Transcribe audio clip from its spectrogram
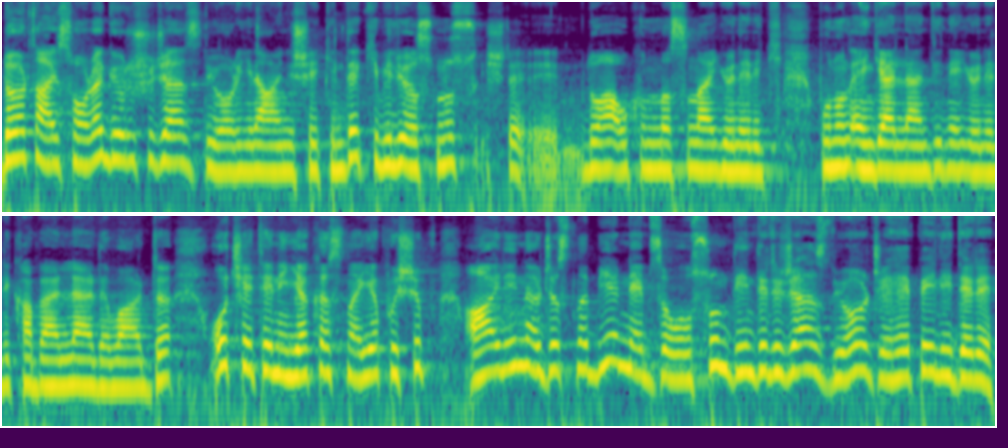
4 ay sonra görüşeceğiz diyor yine aynı şekilde ki biliyorsunuz işte e, dua okunmasına yönelik bunun engellendiğine yönelik haberler de vardı. O çetenin yakasına yapışıp ailenin acısına bir nebze olsun dindireceğiz diyor CHP lideri.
